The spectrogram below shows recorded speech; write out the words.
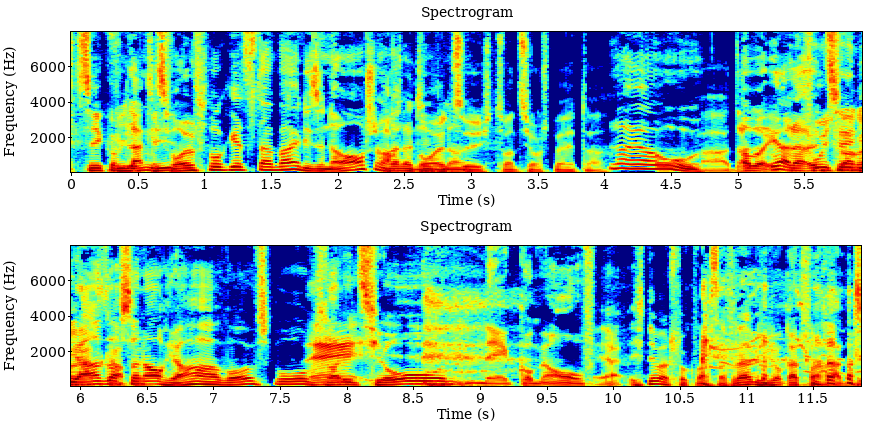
FC Wie lange ist. Wolfsburg jetzt dabei? Die sind auch schon relativ lang. 98, 20 Jahre später. Naja, oh. Ja, da- aber ja, da in zehn Jahren sagst du dann auch, ja, Wolfsburg, Nee. Tradition. Nee, komm mir auf. Ja, ich nehme einen Schluck Wasser, vielleicht habe ich mich auch gerade verrannt.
